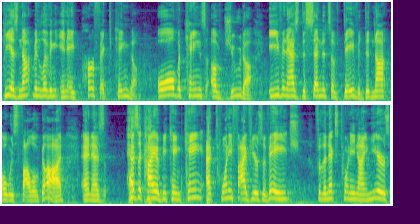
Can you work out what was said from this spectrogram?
He has not been living in a perfect kingdom. All the kings of Judah, even as descendants of David, did not always follow God. And as Hezekiah became king at 25 years of age, for the next 29 years,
